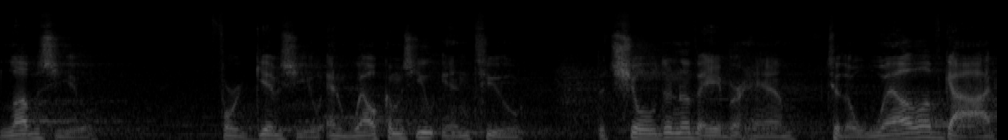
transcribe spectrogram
loves you, forgives you, and welcomes you into the children of Abraham, to the well of God,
